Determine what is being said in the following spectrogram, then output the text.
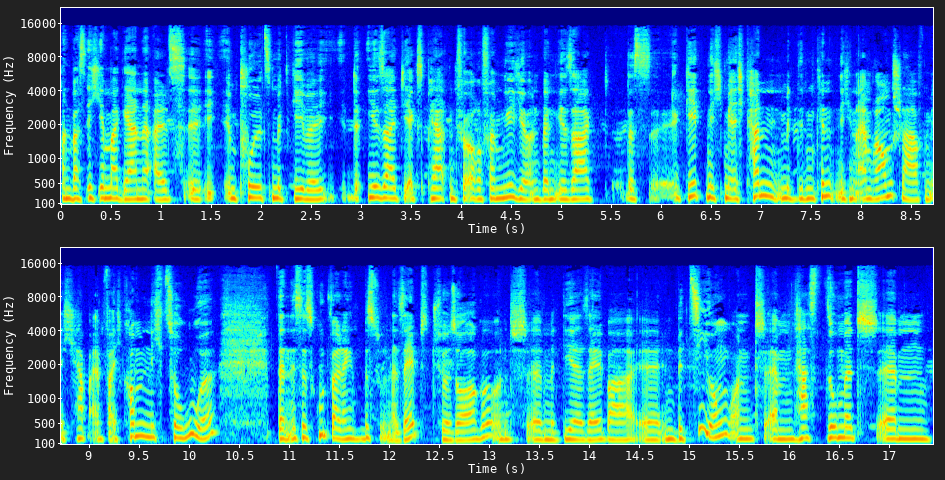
Und was ich immer gerne als äh, Impuls mitgebe, ihr seid die Experten für eure Familie und wenn ihr sagt, das äh, geht nicht mehr, ich kann mit dem Kind nicht in einem Raum schlafen, ich habe einfach, ich komme nicht zur Ruhe, dann ist es gut, weil dann bist du in der Selbstfürsorge und äh, mit dir selber äh, in Beziehung und ähm, hast somit ähm,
